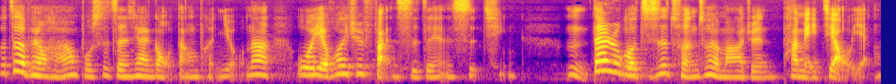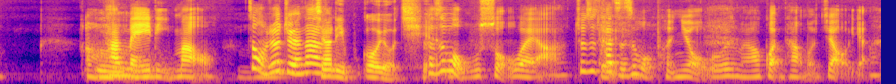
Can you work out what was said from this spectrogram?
或这个朋友好像不是真心在跟我当朋友，那我也会去反思这件事情。嗯，但如果只是纯粹的妈妈觉得他没教养，哦。他没礼貌，这种我就觉得那家里不够有钱，可是我无所谓啊，就是他只是我朋友，我为什么要管他有没有教养？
